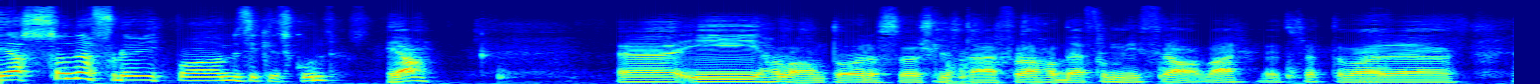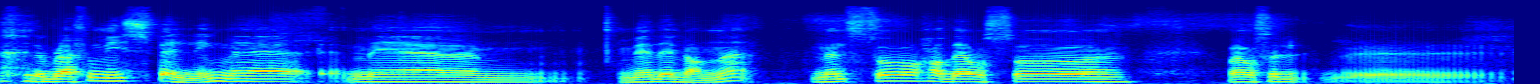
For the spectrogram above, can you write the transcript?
Ja, sånn, ja, for du gikk på Musikkhøgskolen. Ja. Uh, I halvannet år, og så slutta jeg, for da hadde jeg for mye fravær. rett og slett. Det, var, uh, det ble for mye spenning med, med, med det bandet. Men så hadde jeg også, var jeg også uh,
